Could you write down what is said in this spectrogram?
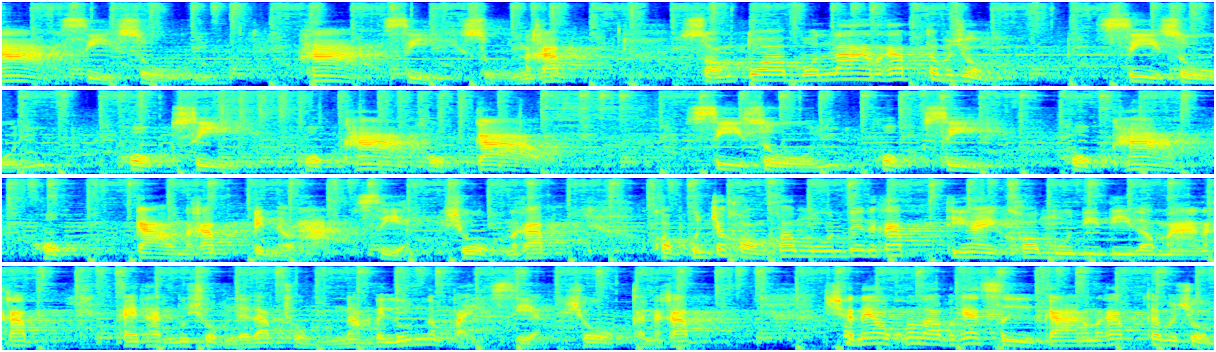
540 540 นะครับ 2 ตัวบนล่างนะครับท่านผู้ชม 40 64 65 69 40 64 65 69 นะครับ เป็นแนวทางเสี่ยงโชคนะครับ ขอบคุณเจ้าของข้อมูลด้วยนะครับ ที่ให้ข้อมูลดีๆเรามานะครับ ให้ท่านผู้ชมได้รับชมนำไปลุ้นนำไปเสี่ยงโชคกันนะครับช anel ของเราเป็นแค่สื่อกลางนะครับท่านผู้ชม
